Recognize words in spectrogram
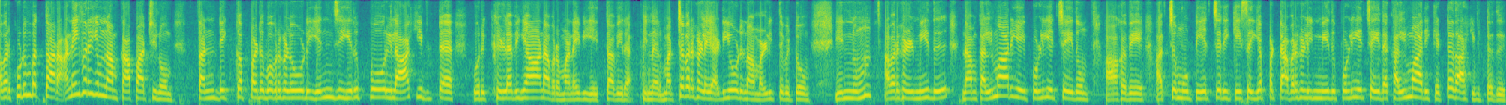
அவர் குடும்பத்தார் அனைவரையும் நாம் காப்பாற்றினோம். தண்டிக்கப்படுபவர்களோடு எஞ்சி இருப்போரில் ஆகிவிட்ட ஒரு கிளவியான அவர் மனைவியை தவிர பின்னர் மற்றவர்களை அடியோடு நாம் அழித்து விட்டோம். இன்னும் அவர்கள் மீது நாம் கல்மாரியை பொழியச் செய்தோம். ஆகவே அச்சமூட்டி எச்சரிக்கை செய்யப்பட்ட அவர்களின் மீது பொழியச் செய்த கல்மாரி கெட்டதாகிவிட்டது.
